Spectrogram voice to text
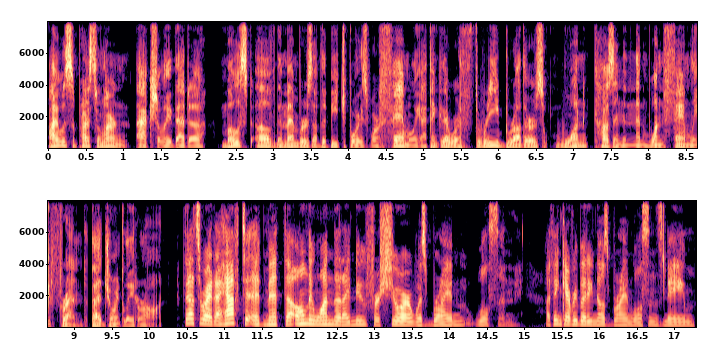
I was surprised to learn, actually, that uh, most of the members of the Beach Boys were family. I think there were three brothers, one cousin, and then one family friend. That joined later on. That's right. I have to admit, the only one that I knew for sure was Brian Wilson. I think everybody knows Brian Wilson's name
